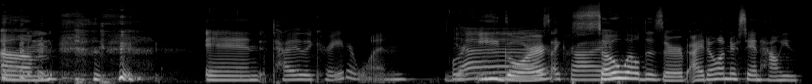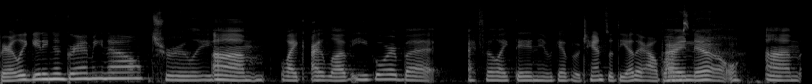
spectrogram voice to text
um, and Tyler the Creator won for Igor. I cried. So well deserved. I don't understand how he's barely getting a Grammy now. Truly. Um, like I love Igor, but I feel like they didn't even give him a chance with the other albums. I know. Um,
